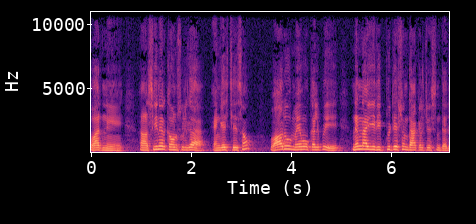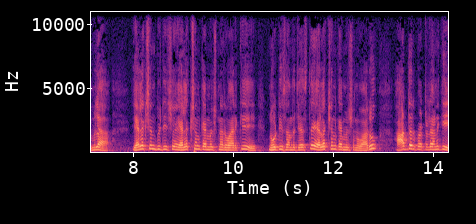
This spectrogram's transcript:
వారిని సీనియర్ కౌన్సిల్గా ఎంగేజ్ చేసాం వారు మేము కలిపి నిన్న ఈ రిట్ పిటిషన్ దాఖలు చేసిన ధర్మిల ఎలక్షన్ పిటిషన్ ఎలక్షన్ కమిషనర్ వారికి నోటీస్ అందజేస్తే ఎలక్షన్ కమిషన్ వారు ఆర్డర్ పెట్టడానికి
